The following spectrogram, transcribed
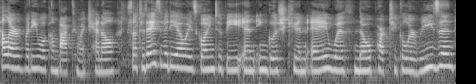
Hello everybody, welcome back to my channel. So today's video is going to be an English Q&A with no particular reason.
